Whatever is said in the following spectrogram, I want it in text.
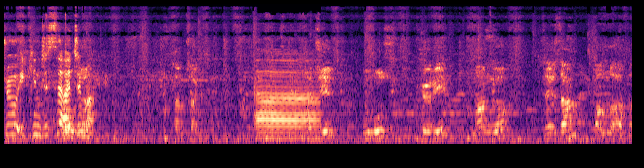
Şu ikincisi acı mı? Samsak. Ee, Acı, humus, köri, mango, zezam, ballı hardal.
